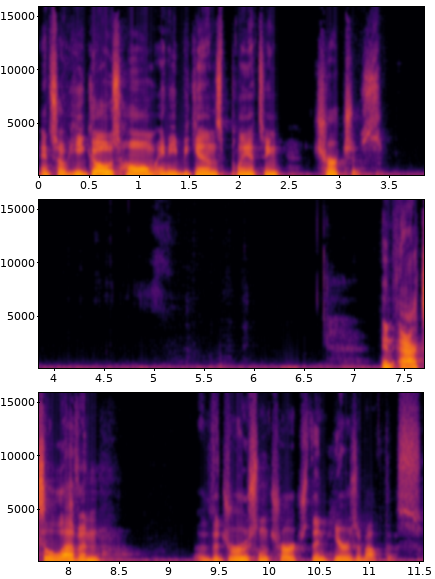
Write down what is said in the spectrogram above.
And so he goes home and he begins planting churches. In Acts 11, the Jerusalem church then hears about this.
